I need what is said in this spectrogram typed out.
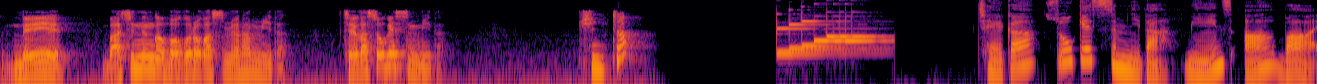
내일 맛있는 거 먹으러 갔으면 합니다. 제가 쏘겠습니다. 진짜? 제가 쏘겠습니다 means I'll buy.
